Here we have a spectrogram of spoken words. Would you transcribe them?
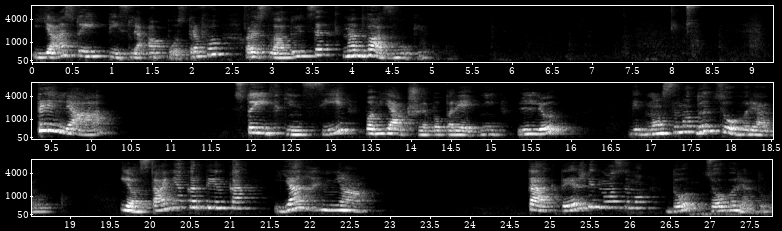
Я стоїть після апострофу, розкладується на два звуки. Теля стоїть в кінці, пом'якшує попередній Л, відносимо до цього ряду. І остання картинка ягня. Так, теж відносимо до цього ряду.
